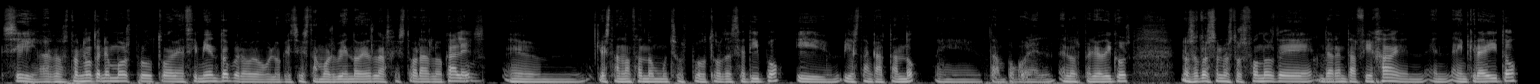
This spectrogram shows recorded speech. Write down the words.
Sí, nosotros no tenemos producto de vencimiento, pero lo que sí estamos viendo es las gestoras locales em, que están lanzando muchos productos de ese tipo y, están captando, eh, está un poco en, los periódicos. Nosotros en nuestros fondos de, renta fija, en, crédito,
